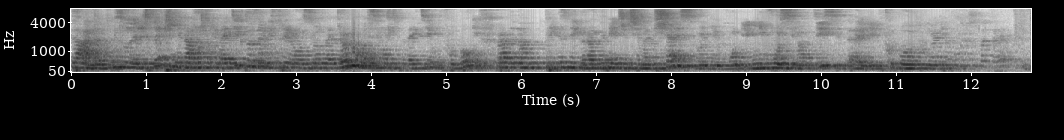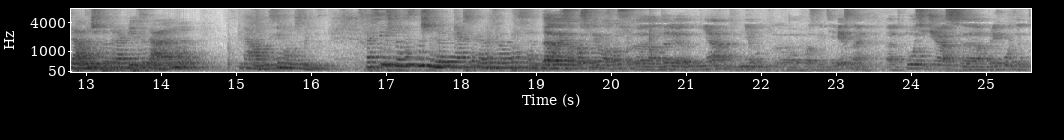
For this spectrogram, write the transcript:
да, на внизу на ресепшене, да, можете подойти, кто зарегистрировался у Journal, все можете подойти в футболке. Правда, нам привезли гораздо меньше, чем обещали сегодня, не 8, а 10, да, и футболок не Да, лучше поторопиться, да, ну, да, мы все. Спасибо, что выслушали. У меня все, давайте вопросы. Да, давайте вопрос. Первый вопрос, э, Наталья, меня, мне вот э, просто интересно, э, кто сейчас приходит,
